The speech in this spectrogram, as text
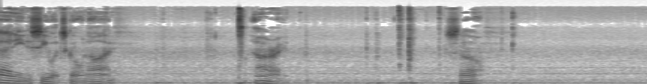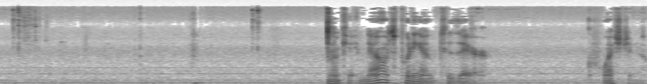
I need to see what's going on. Alright. So. Okay, now it's putting out to there. Question though.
